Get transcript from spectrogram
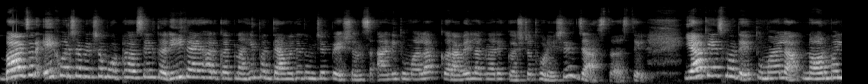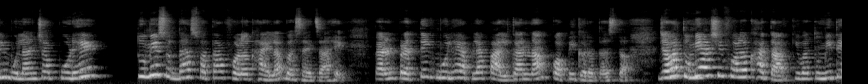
बाळ जर एक वर्षापेक्षा मोठं असेल तरीही काही हरकत नाही पण त्यामध्ये तुमचे पेशन्स आणि तुम्हाला करावे लागणारे कष्ट थोडेसे जास्त असतील. या केसमध्ये तुम्हाला नॉर्मली मुलांच्या पुढे तुम्ही सुद्धा स्वतः फळं खायला बसायचं आहे. कारण प्रत्येक मुल हे आपल्या पालकांना कॉपी करत असतं. जेव्हा तुम्ही अशी फळं खाता किंवा तुम्ही ते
